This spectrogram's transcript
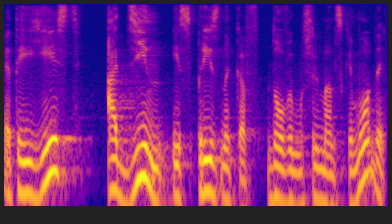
Это и есть один из признаков новой мусульманской моды,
